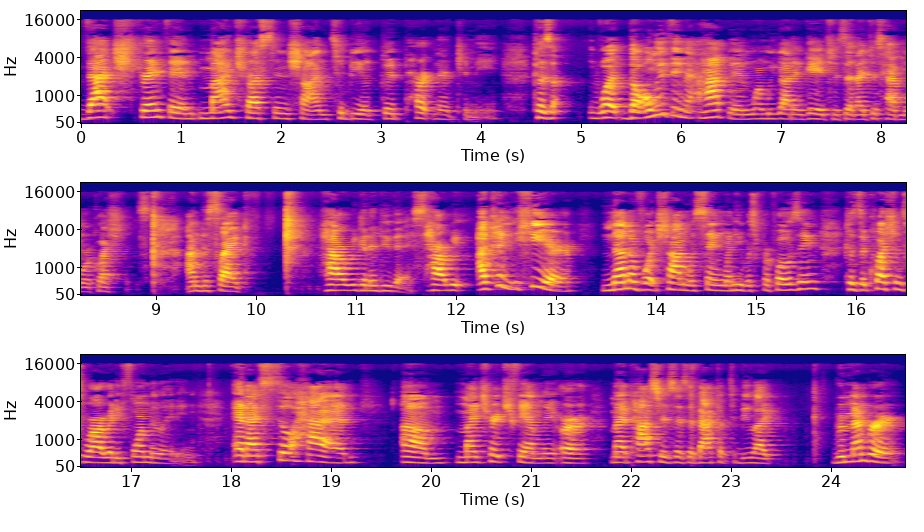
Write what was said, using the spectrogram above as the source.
that strengthened my trust in Sean to be a good partner to me. Because what the only thing that happened when we got engaged is that I just had more questions. I'm just like, how are we gonna do this? How are we? I couldn't hear none of what Sean was saying when he was proposing because the questions were already formulating. And I still had um, my church family or my pastors as a backup to be like, remember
